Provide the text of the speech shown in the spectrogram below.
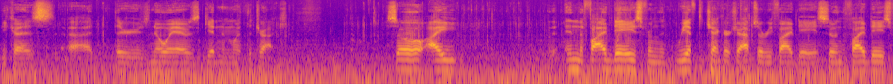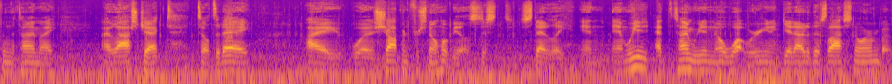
because uh, there's no way I was getting them with the truck. So I, in the five days from the, we have to check our traps every five days. So in the five days from the time I, I last checked till today, I was shopping for snowmobiles just steadily, and and we at the time we didn't know what we were going to get out of this last storm, but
